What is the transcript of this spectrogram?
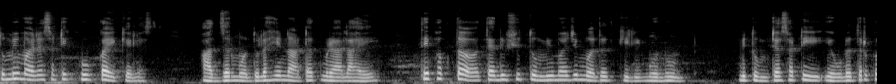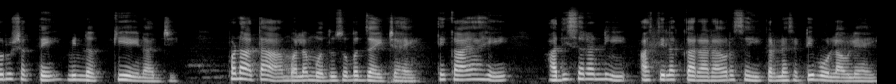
तुम्ही माझ्यासाठी खूप काही केलंस. आज जर मधूला हे नाटक मिळालं आहे ते फक्त त्या दिवशी तुम्ही माझी मदत केली म्हणून. मी तुमच्यासाठी एवढं तर करू शकते मी नक्की येईन आजी. पण आता मला मधूसोबत जायचे आहे. ते काय आहे? आधी सरांनी आज तिला करारावर सही करण्यासाठी बोलावले आहे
